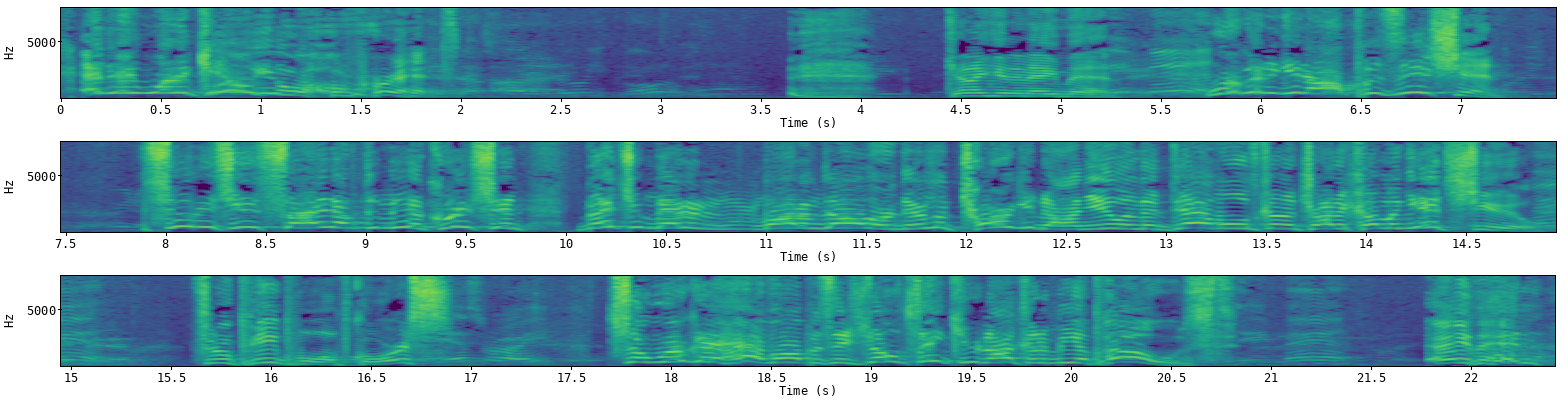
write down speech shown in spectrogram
And they want to kill you over it. Can I get an amen? Amen. We're going to get opposition. As soon as you sign up to be a Christian, bet you better bottom dollar there's a target on you, and the devil is going to try to come against you. Through people, of course. That's right. So we're going to have opposition. Don't think you're not going to be opposed. Amen. Amen.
